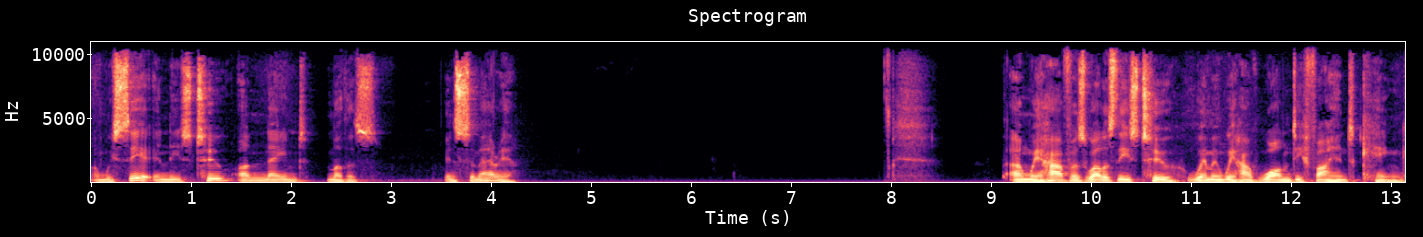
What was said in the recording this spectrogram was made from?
And we see it in these two unnamed mothers in Samaria. And we have, as well as these two women, we have one defiant king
